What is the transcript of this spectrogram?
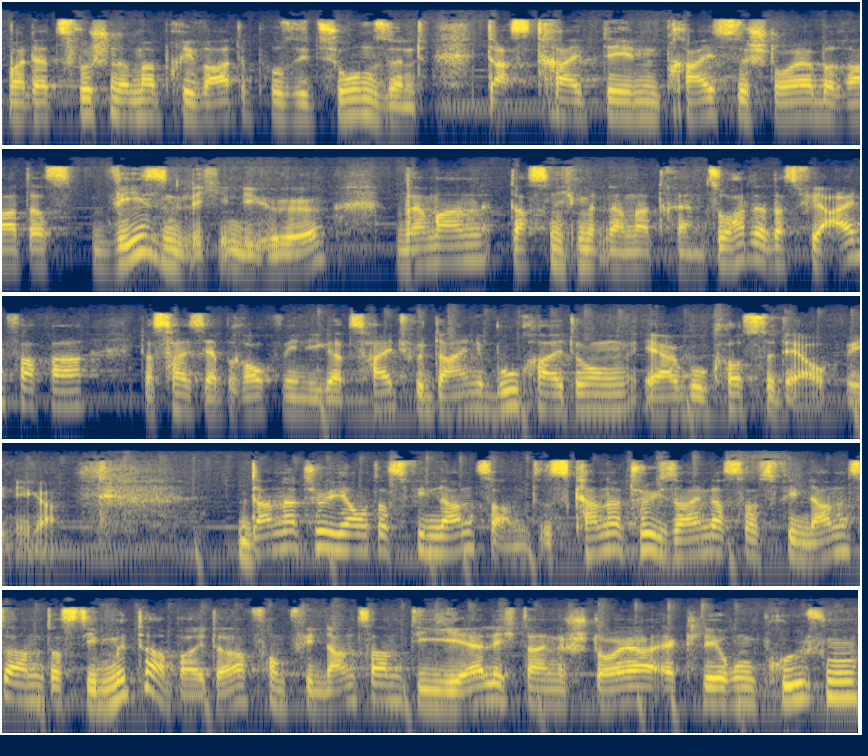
weil dazwischen immer private Positionen sind. Das treibt den Preis des Steuerberaters wesentlich in die Höhe, wenn man das nicht miteinander trennt. So hat er das viel einfacher. Das heißt, er braucht weniger Zeit für deine Buchhaltung, ergo kostet er auch weniger. Dann natürlich auch das Finanzamt. Es kann natürlich sein, dass das Finanzamt, dass die Mitarbeiter vom Finanzamt, die jährlich deine Steuererklärung prüfen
